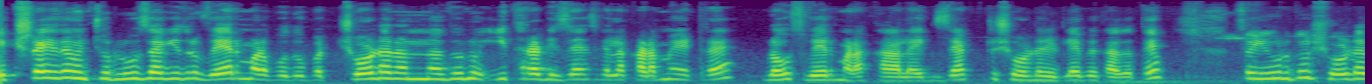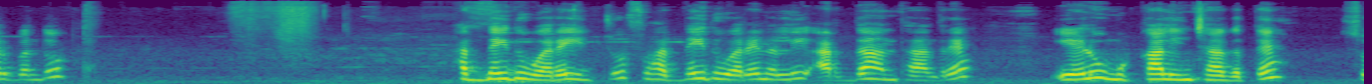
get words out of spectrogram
ಎಕ್ಸ್ಟ್ರಾ ಇದ್ರೆ ಒಂಚೂರು ಲೂಸ್ ಆಗಿದ್ರು ವೇರ್ ಮಾಡ್ಬೋದು ಬಟ್ ಶೋಲ್ಡರ್ ಅನ್ನೋದು ಈ ತರ ಡಿಸೈನ್ಸ್ ಎಲ್ಲ ಕಡಿಮೆ ಇಟ್ರೆ ಬ್ಲೌಸ್ ವೇರ್ ಆಗಲ್ಲ ಎಕ್ಸಾಕ್ಟ್ ಶೋಲ್ಡರ್ ಇಡಲೇಬೇಕಾಗುತ್ತೆ. ಸೊ ಇವ್ರದ್ದು ಶೋಲ್ಡರ್ ಬಂದು ಹದಿನೈದುವರೆ ಇಂಚು ಸೊ ಹದಿನೈದುವರೆನಲ್ಲಿ ಅರ್ಧ ಅಂತ ಅಂದರೆ ಏಳು ಮುಕ್ಕಾಲು ಇಂಚ್ ಆಗುತ್ತೆ. ಸೊ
